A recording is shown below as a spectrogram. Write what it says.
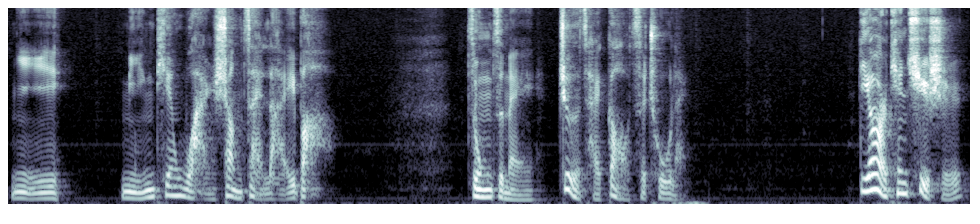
你明天晚上再来吧。”宗子美这才告辞出来。第二天去时，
